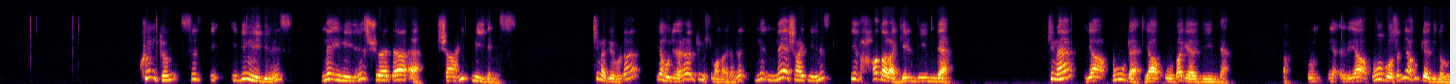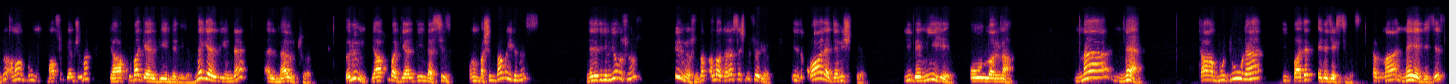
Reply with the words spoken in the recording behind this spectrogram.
kuntum siz idi miydiniz? Ne imiydiniz? Şühedâe. Şahit miydiniz? Kime diyor burada? Yahudilere, bütün Müslümanlara da diyor. Ne, neye şahit miydiniz? İz hadara geldiğinde kime? Yakub'e, Yakub'a geldiğinde. Bu Yakub olsa Yakup geldiğinde olurdu ama bu mahsup gelmiş ama Yakub'a geldiğinde değil. Ne geldiğinde? El mevtu. Ölüm Yakub'a geldiğinde siz onun başında mıydınız? Ne dediğini biliyor musunuz? Bilmiyorsunuz. Bak allah Teala size şimdi söylüyor. İz kâle demiş diyor. Li benihi oğullarına ma ne tabudune ibadet edeceksiniz. Tabii ma ne edeceğiz?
